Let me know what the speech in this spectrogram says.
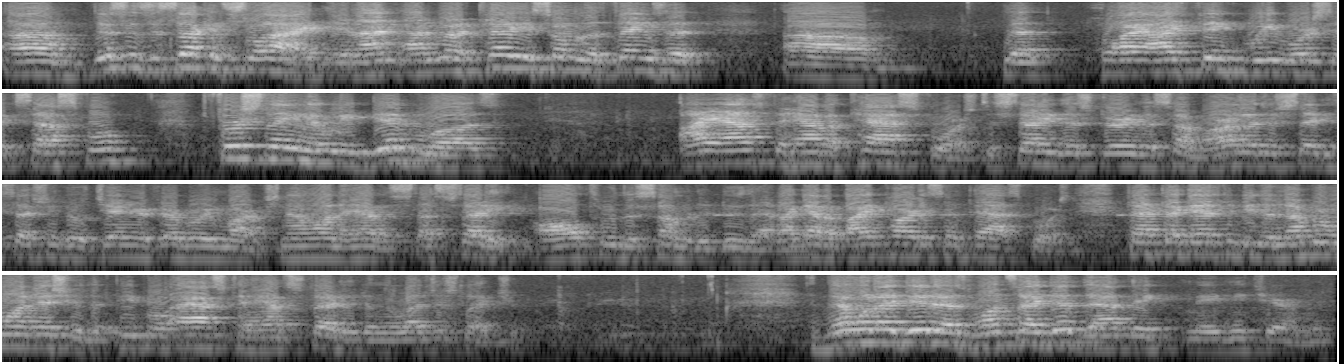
Um, This is the second slide, and I'm, I'm going to tell you some of the things that, um, that, why I think we were successful. First thing that we did was, I asked to have a task force to study this during the summer. Our legislative session goes January, February, March, and I want to have a study all through the summer to do that. I got a bipartisan task force. In fact, I got to be the number one issue that people asked to have studied in the legislature. And then what I did is, once I did that, they made me chairman.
